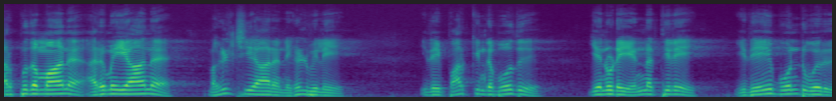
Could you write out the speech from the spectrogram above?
அற்புதமான அருமையான மகிழ்ச்சியான நிகழ்விலே இதை பார்க்கின்ற போது என்னுடைய எண்ணத்திலே இதே போன்று ஒரு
